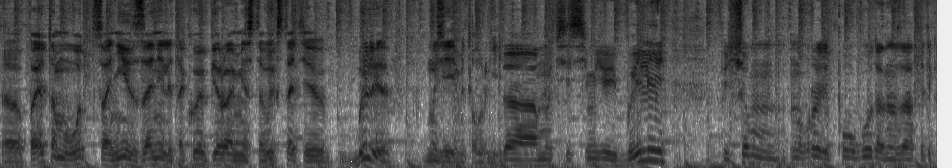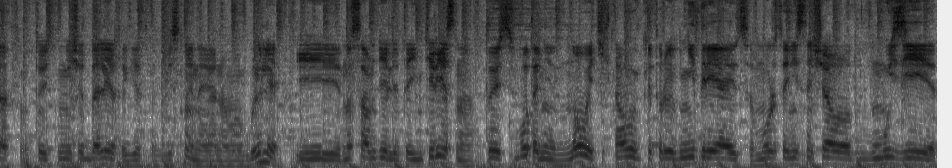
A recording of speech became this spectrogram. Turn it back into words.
Э, поэтому вот они заняли такое первое место. Вы, кстати, были в музее металлургии? Да, мы всей семьей были. Причем, ну, вроде полгода назад или как-то. То есть, мы еще до лета, где-то весной, наверное, мы были. И на самом деле это интересно. То есть, вот они, новые технологии, которые внедряются. Может, они сначала в музее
